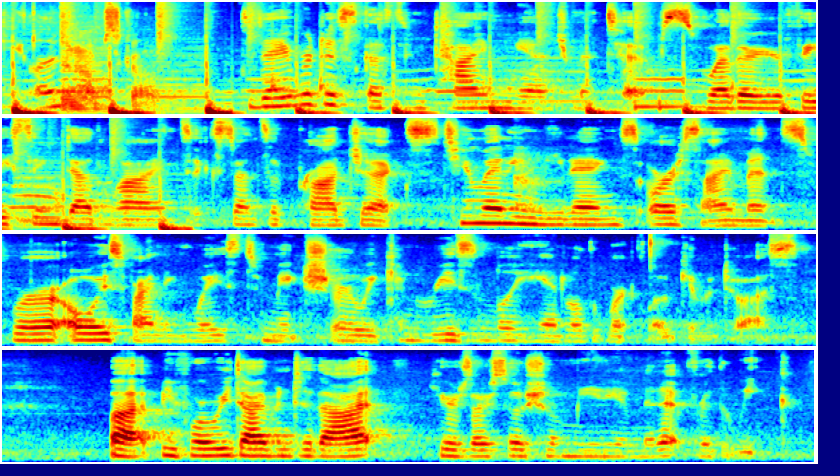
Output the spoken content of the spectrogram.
Caitlin. And I'm Scott. Today we're discussing time management tips. Whether you're facing deadlines, extensive projects, too many meetings, or assignments, we're always finding ways to make sure we can reasonably handle the workload given to us. But before we dive into that, here's our social media minute for the week.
